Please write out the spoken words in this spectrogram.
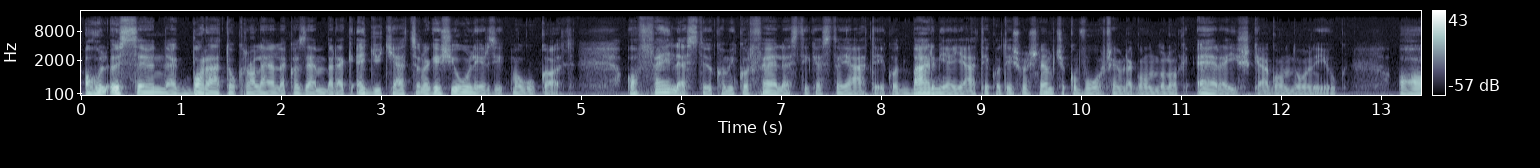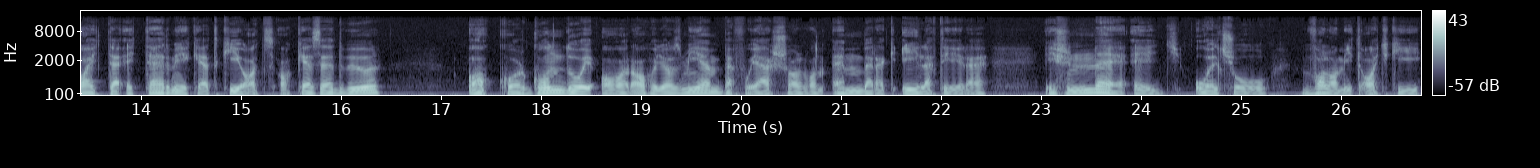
ahol összejönnek, barátokra lelnek az emberek, együtt játszanak, és jól érzik magukat. A fejlesztők, amikor fejlesztik ezt a játékot, bármilyen játékot, és most nem csak a Warframe-re gondolok, erre is kell gondolniuk. Ha egy, te, egy terméket kiadsz a kezedből, akkor gondolj arra, hogy az milyen befolyással van emberek életére, és ne egy olcsó valamit adj ki,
